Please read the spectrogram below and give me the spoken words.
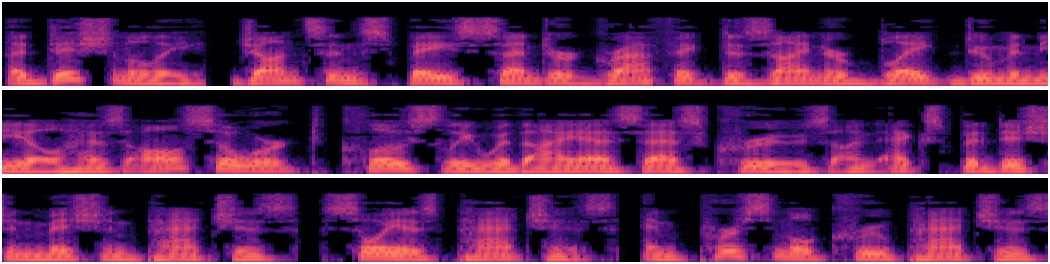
Additionally, Johnson Space Center graphic designer Blake Dumesnil has also worked closely with ISS crews on expedition mission patches, Soyuz patches, and personal crew patches,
